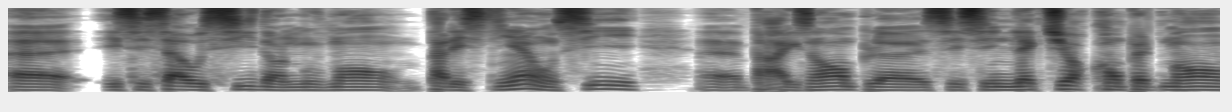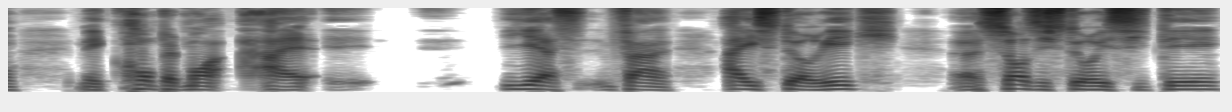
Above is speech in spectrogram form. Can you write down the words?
euh, et c'est ça aussi dans le mouvement palestinien aussi. Euh, par exemple, c'est une lecture complètement, mais complètement, yes, enfin, ahistorique euh, sans historicité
